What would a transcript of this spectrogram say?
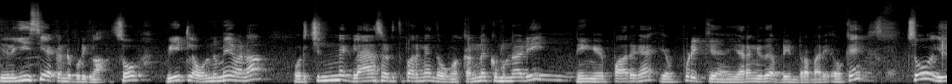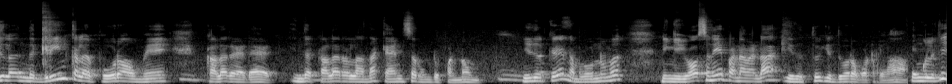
இதில் ஈஸியாக கண்டுபிடிக்கலாம். ஸோ வீட்டில் ஒன்றுமே வேணால் ஒரு சின்ன கிளாஸ் எடுத்து பாருங்கள் இந்த உங்கள் கண்ணுக்கு முன்னாடி நீங்கள் பாருங்கள் எப்படி இறங்குது அப்படின்ற மாதிரி. ஓகே ஸோ இதில் இந்த க்ரீன் கலர் பூராவுமே கலர் ஆடட் இந்த கலர் எல்லாம் தான் கேன்சர் உண்டு பண்ணும். இதுக்கு நம்ம ஒன்றுமே நீங்கள் யோசனையே பண்ண வேண்டாம். இது தூக்கி தூர போட்டுடலாம். உங்களுக்கு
